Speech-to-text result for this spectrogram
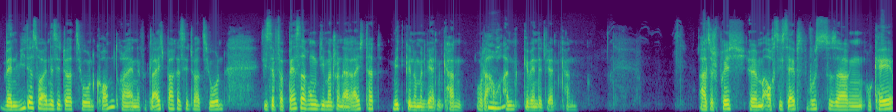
wenn wieder so eine Situation kommt oder eine vergleichbare Situation, diese Verbesserung, die man schon erreicht hat, mitgenommen werden kann oder mhm. auch angewendet werden kann. Also sprich, ähm, auch sich selbstbewusst zu sagen, okay,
